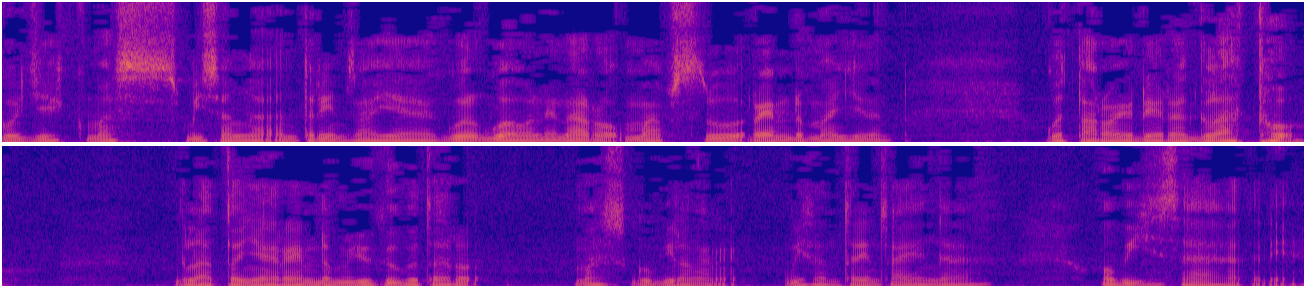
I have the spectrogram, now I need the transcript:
gojek mas. Bisa nggak anterin saya? Gue gue awalnya naruh maps tuh random aja kan. Gue taruhnya daerah gelato. Gelatonya random juga gue taruh. Mas gue bilang kan bisa anterin saya nggak? Oh bisa kata dia.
